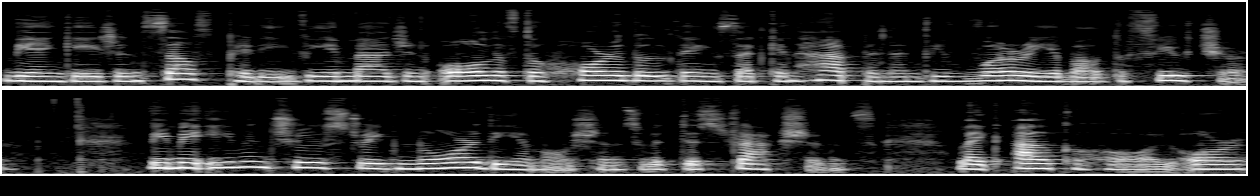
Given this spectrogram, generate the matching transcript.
We engage in self pity. We imagine all of the horrible things that can happen and we worry about the future. We may even choose to ignore the emotions with distractions like alcohol or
